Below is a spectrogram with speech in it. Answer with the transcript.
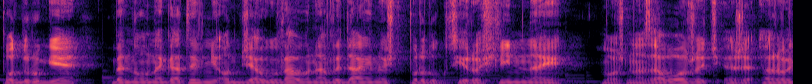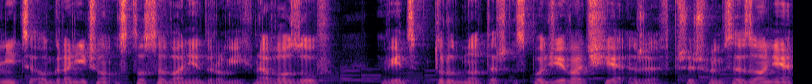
Po drugie, będą negatywnie oddziaływały na wydajność produkcji roślinnej. Można założyć, że rolnicy ograniczą stosowanie drogich nawozów, więc trudno też spodziewać się, że w przyszłym sezonie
